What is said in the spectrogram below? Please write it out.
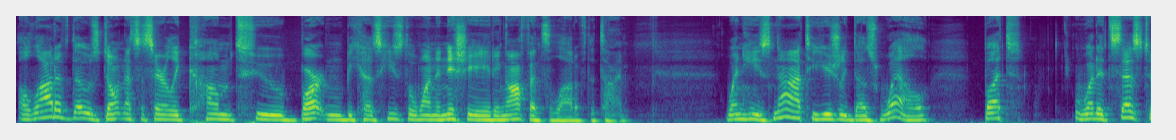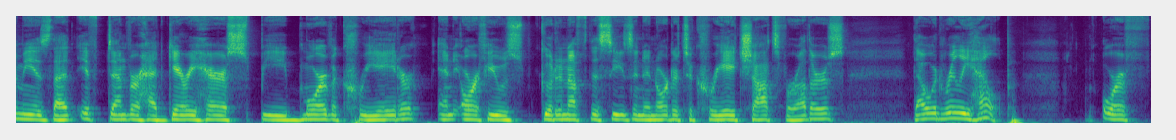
a lot of those don't necessarily come to Barton because he's the one initiating offense a lot of the time. When he's not, he usually does well, but what it says to me is that if Denver had Gary Harris be more of a creator and or if he was good enough this season in order to create shots for others, that would really help. Or if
